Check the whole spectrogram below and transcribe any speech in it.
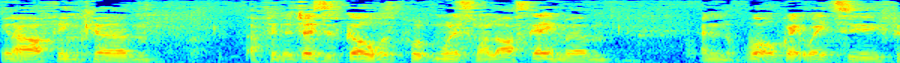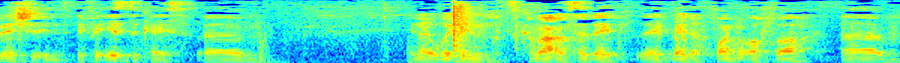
you know, I think um, I think that Joseph's goal was more or less my last game, um, and what a great way to finish it if it is the case. Um, you know, Wigan come out and said they they've made a final offer, um,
